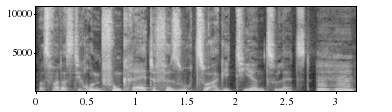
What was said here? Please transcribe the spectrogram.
was war das, die Rundfunkräte versucht zu agitieren zuletzt? Mhm.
